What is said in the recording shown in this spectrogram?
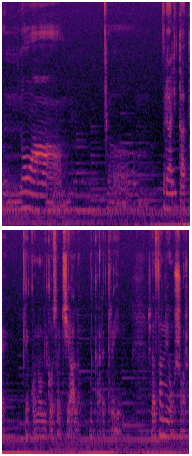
în noua uh, realitate economico-socială în care trăim. Și asta nu e ușor.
